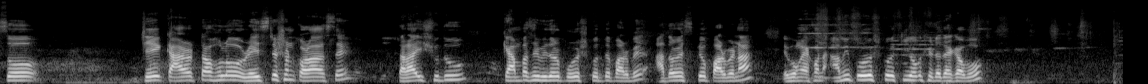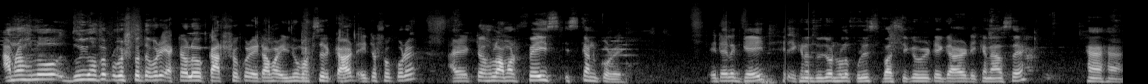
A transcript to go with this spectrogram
সো যে কারটা হলো রেজিস্ট্রেশন করা আছে, তারাই শুধু ক্যাম্পাসের ভিতরে প্রবেশ করতে পারবে। আদারওয়াইজ কেউ পারবে না। এবং এখন আমি প্রবেশ করে কী হবে সেটা দেখাবো। আমরা হলো দুইভাবে প্রবেশ করতে পারি। একটা হলো কার্ড শো করে, এটা আমার ইউনিভার্সিটির কার্ড এটা শো করে। আর একটা হলো আমার ফেস স্ক্যান করে। এটা হলো গেট এখানে দুজন হলো পুলিশ বা সিকিউরিটি গার্ড এখানে আছে। হ্যাঁ হ্যাঁ।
